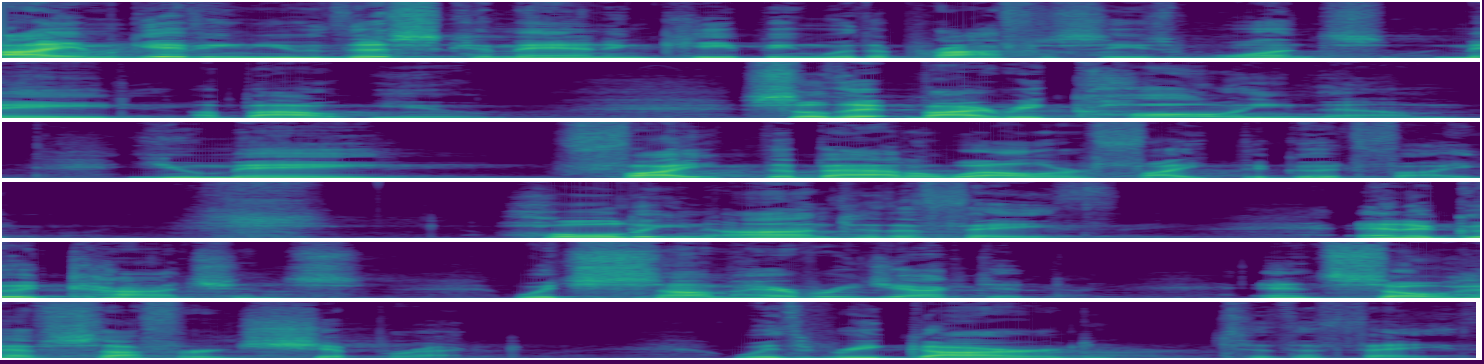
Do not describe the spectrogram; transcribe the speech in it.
I am giving you this command in keeping with the prophecies once made about you, so that by recalling them, you may fight the battle well or fight the good fight, holding on to the faith and a good conscience, which some have rejected and so have suffered shipwreck with regard to the faith.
